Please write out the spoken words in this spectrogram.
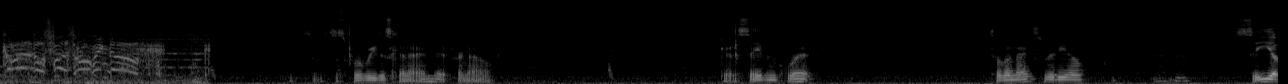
Commandos fast roving down. So this is where we just gotta end it for now. Gotta save and quit. Till the next video. Mm-hmm. See ya.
